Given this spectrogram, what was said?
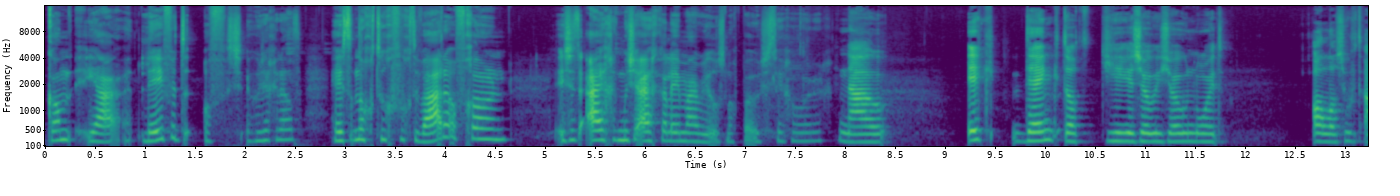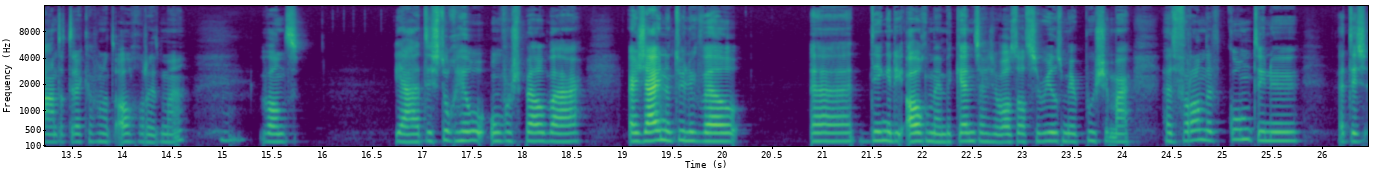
kan, ja, levert... Of hoe zeg je dat? Heeft het nog toegevoegde waarde? Of gewoon... Is het eigenlijk... Moet je eigenlijk alleen maar reels nog posten tegenwoordig? Nou, ik denk dat je je sowieso nooit alles hoeft aan te trekken van het algoritme. Hm. Want ja, het is toch heel onvoorspelbaar. Er zijn natuurlijk wel eh, dingen die algemeen bekend zijn, zoals dat ze reels meer pushen, maar het verandert continu. Het is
